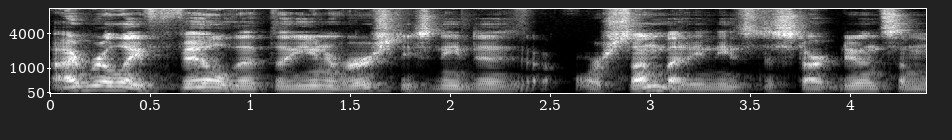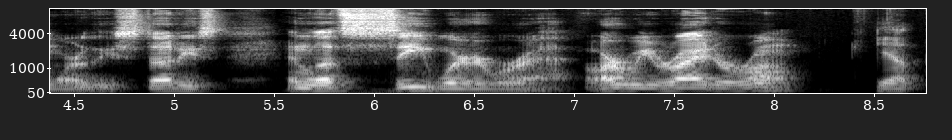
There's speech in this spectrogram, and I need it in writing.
I really feel that the universities need to, or somebody needs to start doing some more of these studies and let's see where we're at. Are we right or wrong? Yep.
